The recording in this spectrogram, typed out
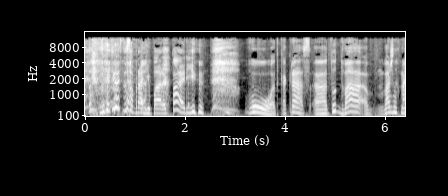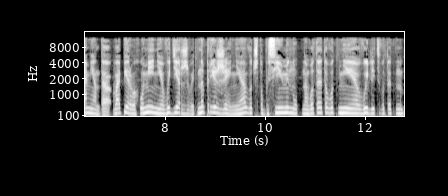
Захотелось на собрании поорать, пари. Вот, как раз. А, тут два важных момента. Во-первых, умение выдерживать напряжение, вот чтобы сиюминутно вот это вот не вылить, вот, это,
